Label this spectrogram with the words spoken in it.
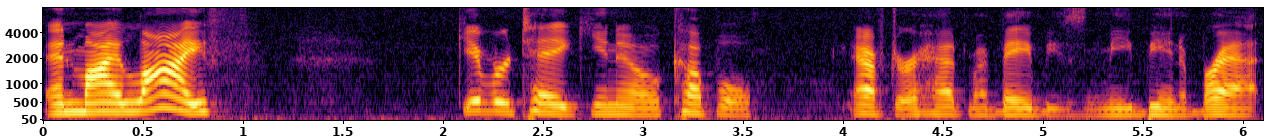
And my life, give or take, you know, a couple after I had my babies and me being a brat,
